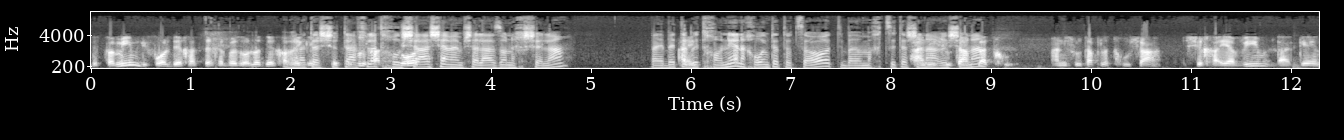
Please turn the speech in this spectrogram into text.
לפעמים לפעול דרך השכל ולא דרך הרגל. אבל אתה שותף לתחושה שהממשלה הזו נכשלה? בהיבט אני, הביטחוני, אנחנו רואים את התוצאות במחצית השנה הראשונה? לתח... אני שותף לתחושה שחייבים להגן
